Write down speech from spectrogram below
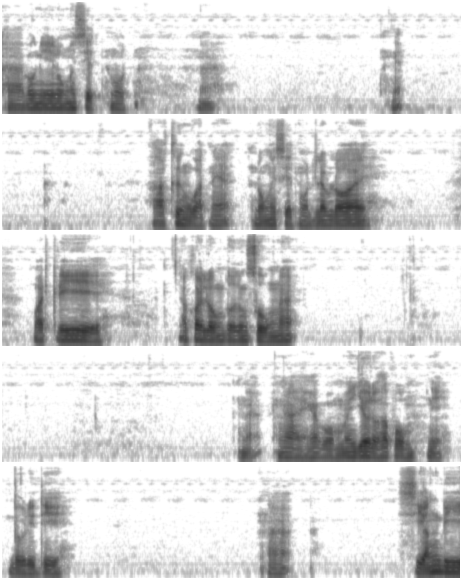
อ่าพวกนี้ลงให้เสร็จหมดนะเนี่ยอาครึ่งวัดเนี่ยลงให้เสร็จหมดเรียบร้อย วัดกรีแล้วก็ลงตัวตรงสูงนะฮะ นะง่ายครับผมไม่เยอะหรอกครับผมนี่ดูดีๆนะฮะเสียงดี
